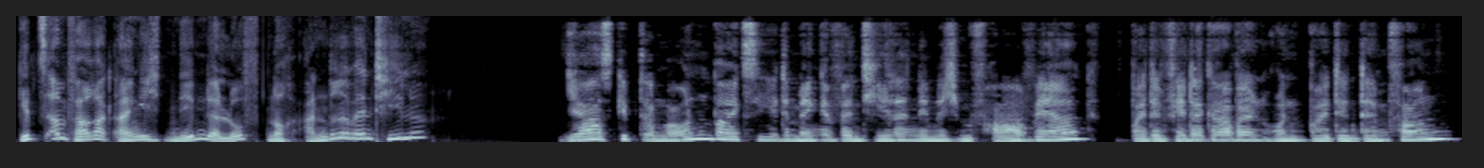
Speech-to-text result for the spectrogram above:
gibt es am Fahrrad eigentlich neben der Luft noch andere Ventile? Ja, es gibt an Mountainbikes jede Menge Ventile, nämlich im Fahrwerk, bei den Federgabeln und bei den Dämpfern.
